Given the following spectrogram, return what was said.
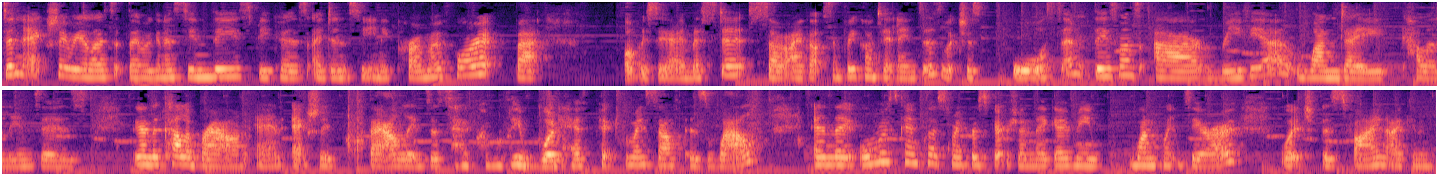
didn't actually realize that they were going to send these because I didn't see any promo for it, but obviously I missed it so I got some free contact lenses which is awesome. These ones are Revia one day color lenses. They're in the color brown and actually they are lenses that I probably would have picked for myself as well and they almost came close to my prescription. They gave me 1.0 which is fine I can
